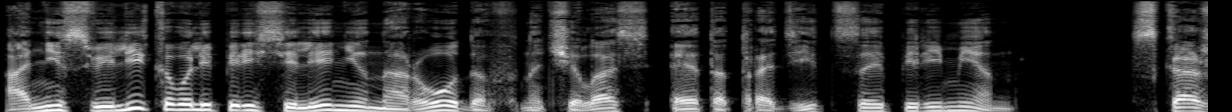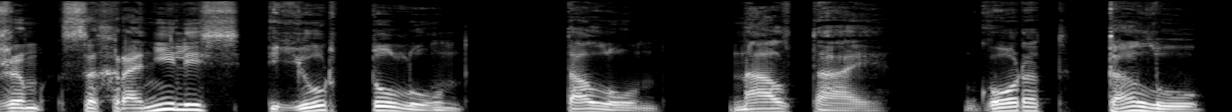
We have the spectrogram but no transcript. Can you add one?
А не с великого ли переселения народов началась эта традиция перемен? Скажем, сохранились юрт-Тулун, Талун, на Алтае, город Талу,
